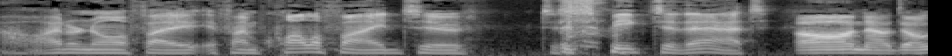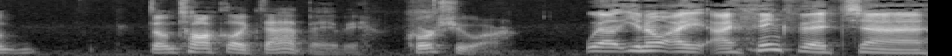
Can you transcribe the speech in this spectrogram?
Oh, I don't know if I if I'm qualified to to speak to that. Oh no, don't don't talk like that, baby. Of course you are. Well, you know, I, I think that uh,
